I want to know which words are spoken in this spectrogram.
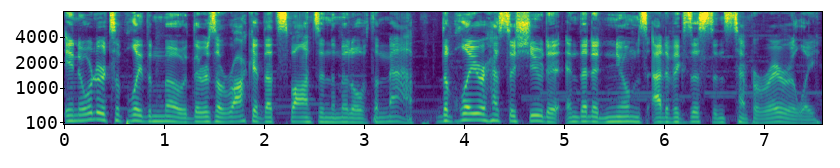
In order to play the mode, there is a rocket that spawns in the middle of the map. The player has to shoot it and then it gnomes out of existence temporarily.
